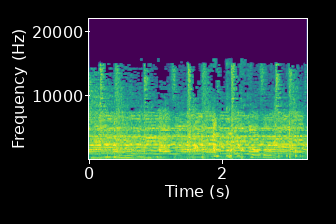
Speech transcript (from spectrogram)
呜呜呜呜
